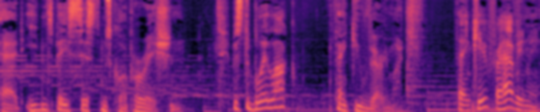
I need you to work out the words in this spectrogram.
at Eden Space Systems Corporation. Mr. Blaylock, thank you very much. Thank you for having me.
